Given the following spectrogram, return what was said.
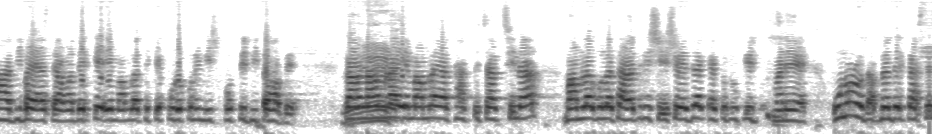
মাহাদি ভাই আছে আমাদেরকে এই মামলা থেকে পুরোপুরি নিষ্পত্তি দিতে হবে। কারণ আমরা এই মামলায় আর থাকতে চাচ্ছি না। মামলাগুলো তাড়াতাড়ি শেষ হয়ে যাক। এতটুকু মানে অনুরোধ আপনাদের কাছে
